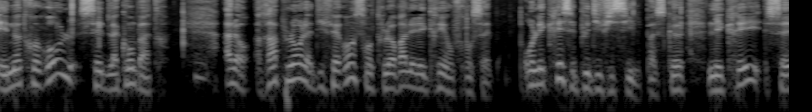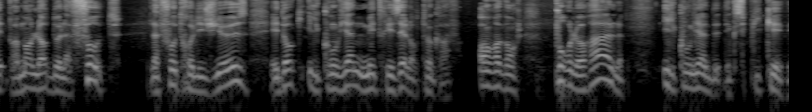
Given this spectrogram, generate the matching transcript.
et notre rôle, c'est de la combattre. Alors, rappelons la différence entre l'oral et l'écrit en français. Pour l'écrit, c'est plus difficile parce que l'écrit, c'est vraiment l'ordre de la faute, la faute religieuse, et donc il convient de maîtriser l'orthographe. En revanche, pour l'oral, il convient d'expliquer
